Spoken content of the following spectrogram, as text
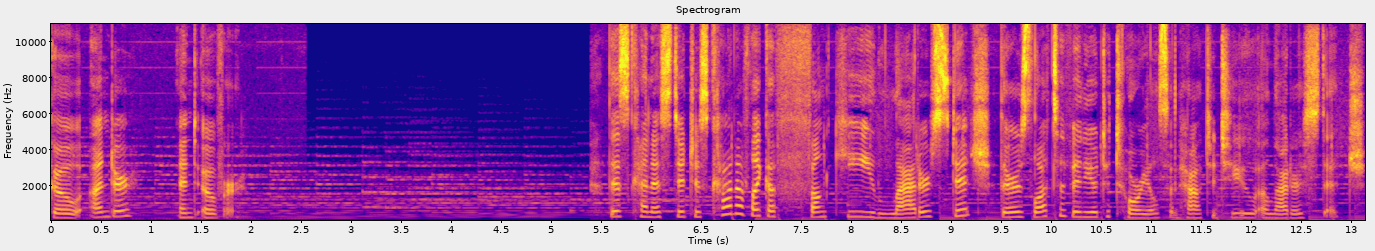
Go under and over. This kind of stitch is kind of like a funky ladder stitch. There's lots of video tutorials on how to do a ladder stitch.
